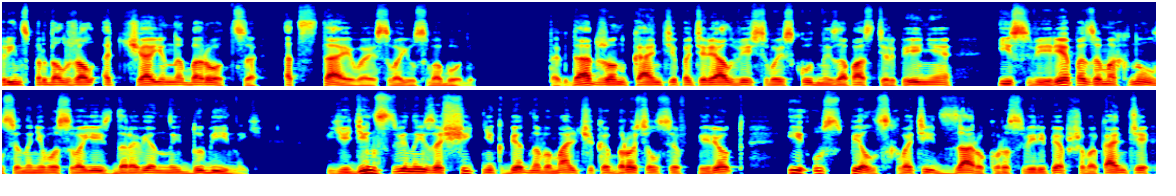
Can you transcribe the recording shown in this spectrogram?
принц продолжал отчаянно бороться, отстаивая свою свободу. Тогда Джон Канти потерял весь свой скудный запас терпения и свирепо замахнулся на него своей здоровенной дубиной. Единственный защитник бедного мальчика бросился вперед и успел схватить за руку рассверепевшего Канти,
